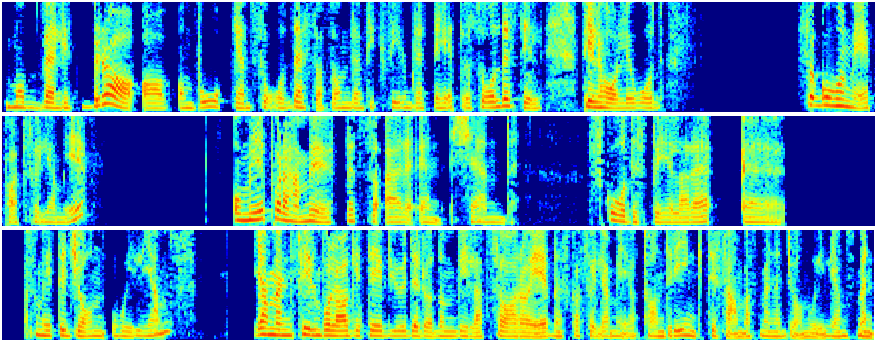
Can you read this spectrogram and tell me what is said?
må väldigt bra av om boken såldes, alltså om den fick filmrättigheter och såldes till, till Hollywood. Så går hon med på att följa med. Och med på det här mötet så är det en känd skådespelare eh, som heter John Williams. Ja men filmbolaget erbjuder då, de vill att Sara och Eben ska följa med och ta en drink tillsammans med den här John Williams men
